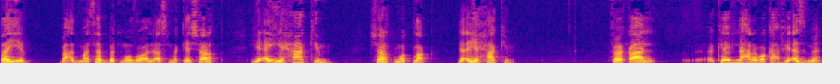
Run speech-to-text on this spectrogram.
طيب بعد ما ثبت موضوع العصمة كشرط لأي حاكم شرط مطلق لأي حاكم. فقال كيف نعرف؟ وقع في أزمة.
